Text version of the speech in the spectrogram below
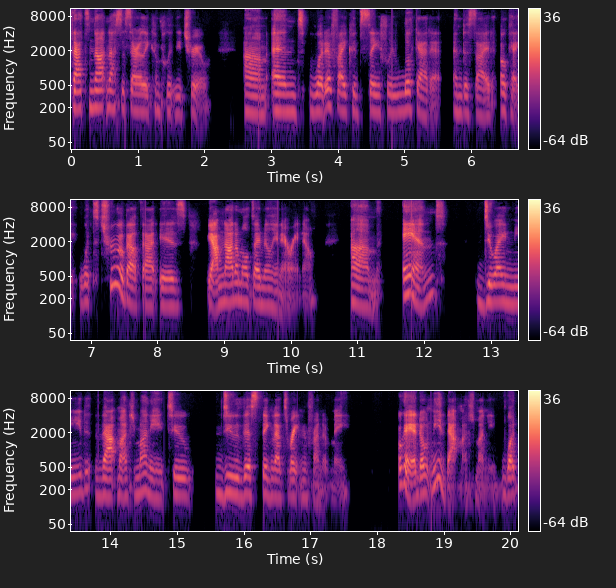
that's not necessarily completely true. Um, and what if i could safely look at it and decide okay what's true about that is yeah i'm not a multimillionaire right now. Um, and do I need that much money to do this thing that's right in front of me? Okay, I don't need that much money. What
